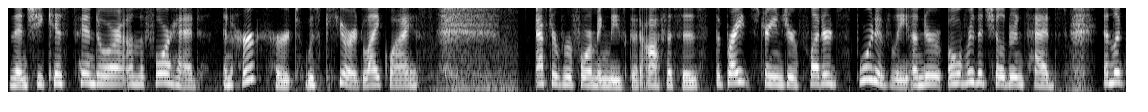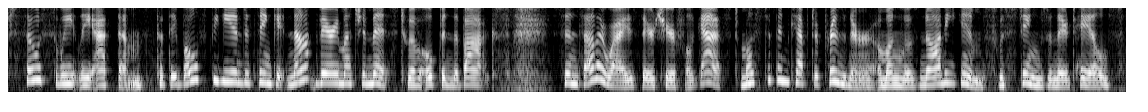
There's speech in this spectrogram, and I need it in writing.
Then she kissed Pandora on the forehead, and her hurt was cured likewise. After performing these good offices, the bright stranger fluttered sportively under over the children's heads, and looked so sweetly at them that they both began to think it not very much amiss to have opened the box, since otherwise their cheerful guest must have been kept a prisoner among those naughty imps with stings in their tails.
